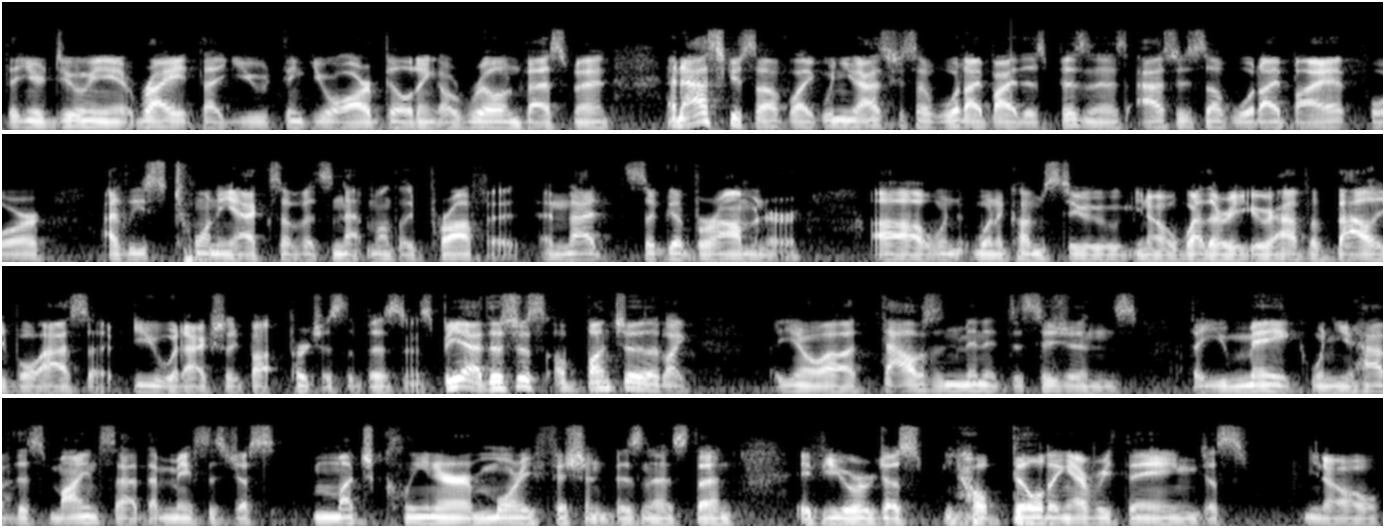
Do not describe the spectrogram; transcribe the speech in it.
then you're doing it right, that you think you are building a real investment. And ask yourself, like when you ask yourself, would I buy this business? Ask yourself, would I buy it for at least 20x of its net monthly profit? And that's a good barometer. Uh, when when it comes to you know whether you have a valuable asset, you would actually purchase the business. But yeah, there's just a bunch of like you know a thousand minute decisions that you make when you have this mindset that makes it just much cleaner and more efficient business than if you were just you know building everything just you know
